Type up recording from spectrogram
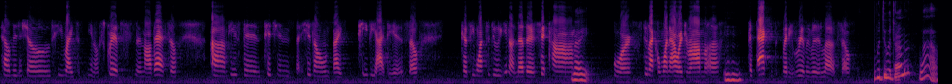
television shows. He writes you know scripts and all that. So um, he's been pitching his own like TV ideas. So because he wants to do you know another sitcom Right. or do like a one hour drama. hmm Because acting is what he really really loves. So Would do a drama? Wow.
